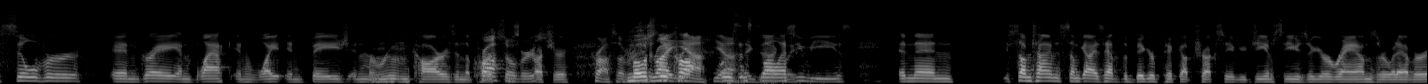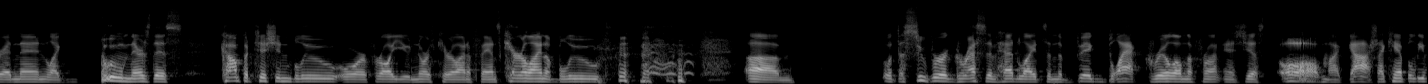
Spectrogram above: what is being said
silver and gray and black and white and beige and maroon cars in the Crossovers. structure. Crossovers. Mostly right, crossovers yeah, yeah, and small. SUVs, and then sometimes some guys have the bigger pickup trucks, so you have your GMCs or your Rams or whatever, and then like boom, there's this competition blue, or for all you North Carolina fans, Carolina blue, um, with the super aggressive headlights and the big black grill on the front, and it's just oh my gosh, I can't believe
